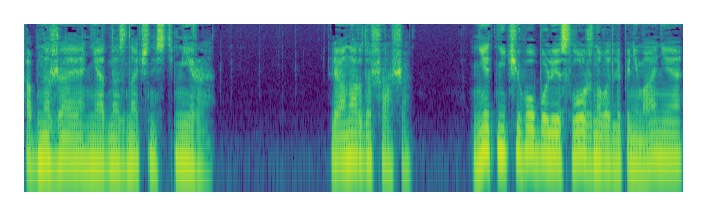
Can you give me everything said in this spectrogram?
обнажая неоднозначность мира. Леонардо Шаша нет ничего более сложного для понимания,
